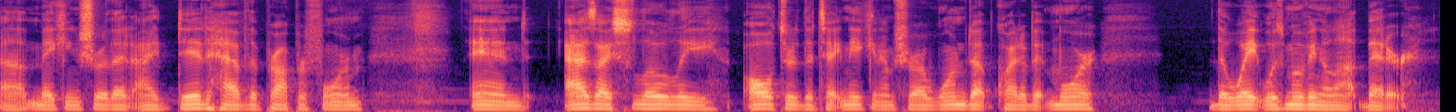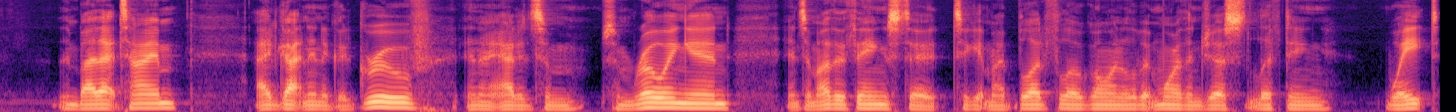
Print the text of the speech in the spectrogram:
uh, making sure that I did have the proper form. And as I slowly altered the technique, and I'm sure I warmed up quite a bit more, the weight was moving a lot better. And by that time, I had gotten in a good groove, and I added some some rowing in and some other things to to get my blood flow going a little bit more than just lifting weight.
